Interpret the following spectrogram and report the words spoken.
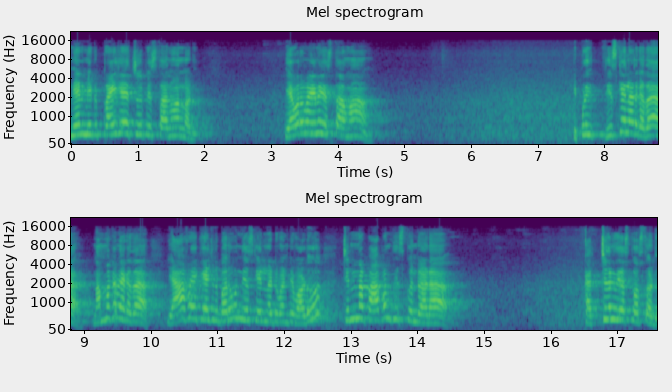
నేను మీకు ట్రై చేసి చూపిస్తాను అన్నాడు. ఎవరమైనా ఇస్తామా? ఇప్పుడు తీసుకెళ్ళాడు కదా నమ్మకమే కదా. యాభై కేజీల బరువును తీసుకెళ్ళినటువంటి వాడు చిన్న పాపను తీసుకొని రాడా? ఖచ్చితంగా తీసుకొస్తాడు.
